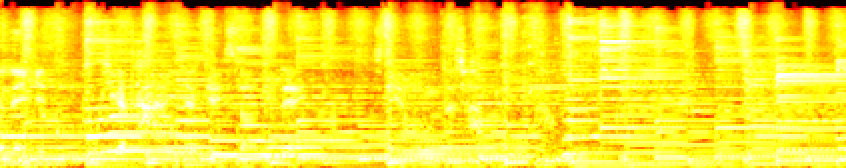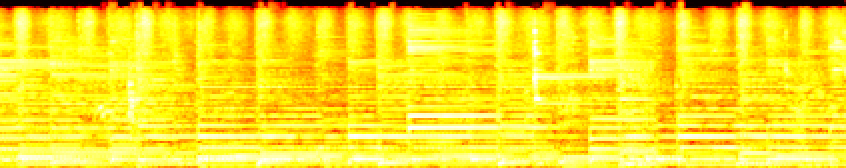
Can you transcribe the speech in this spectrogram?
원래는 이게 고기가 다안 잠겨 있었는데 이제 조금 더 잠겼고요. 자 육성.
